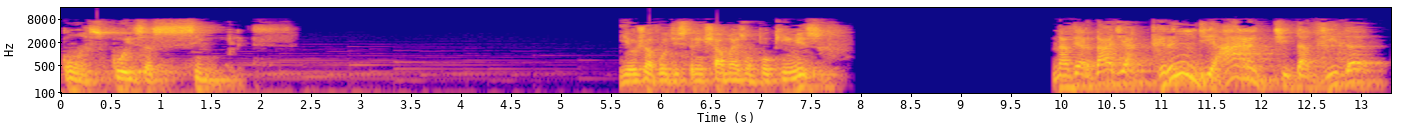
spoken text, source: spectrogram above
com as coisas simples. E eu já vou destrinchar mais um pouquinho isso. Na verdade, a grande arte da vida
